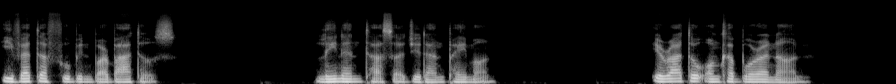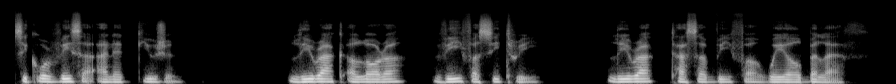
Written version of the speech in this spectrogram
Iveta Fubin Barbatos, Linan Tasa Jedan Paimon, Irato Onka Boranan, Sikor Visa Anet Fusion, Lirak Alora Vifa Sitri, Lirak Tasa Vifa Whale Beleth,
